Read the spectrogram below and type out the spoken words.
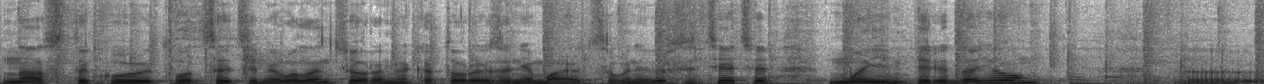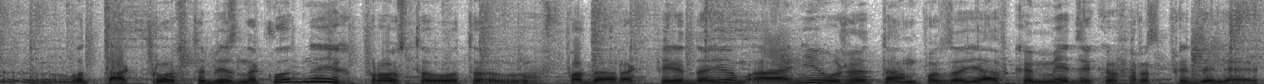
нас стыкуют вот с этими волонтерами, которые занимаются в университете, мы им передаем, вот так, просто без накладных, просто вот э, в подарок передаем, а они уже там по заявкам медиков распределяют.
